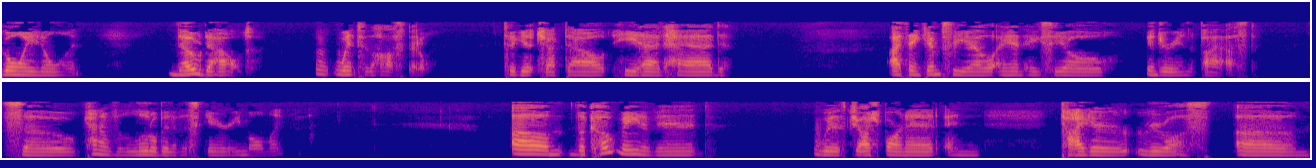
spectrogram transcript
going on. No doubt went to the hospital to get checked out. He had had, I think, MCL and ACL injury in the past. So kind of a little bit of a scary moment. Um, the co-main event with Josh Barnett and Tiger Ruas, um,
